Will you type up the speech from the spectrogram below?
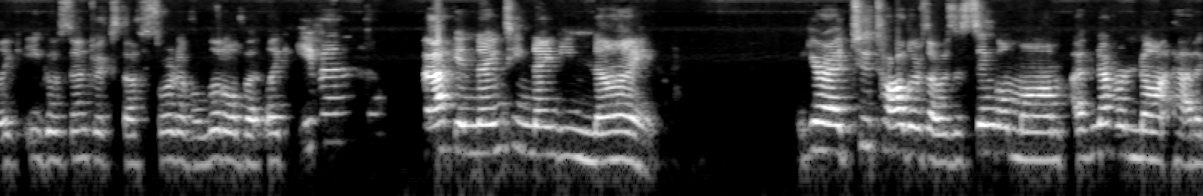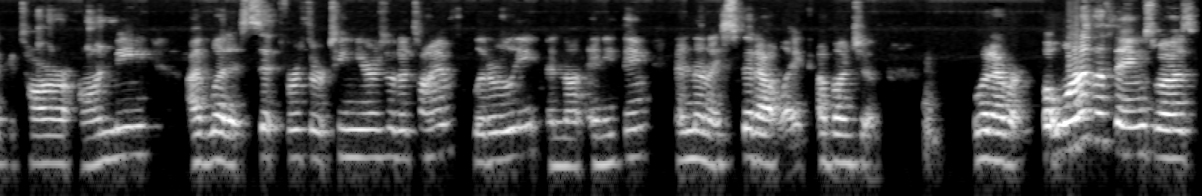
like egocentric stuff, sort of a little, but like even back in 1999, here I had two toddlers. I was a single mom. I've never not had a guitar on me. I've let it sit for 13 years at a time, literally, and not anything. And then I spit out like a bunch of whatever. But one of the things was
